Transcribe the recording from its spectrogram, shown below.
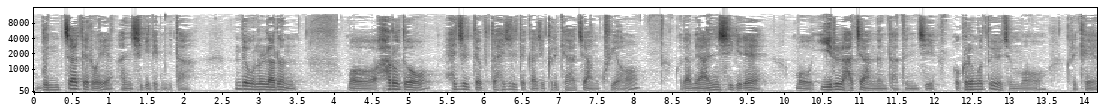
문자대로의 안식일입니다. 근데 오늘날은 뭐 하루도 해질 때부터 해질 때까지 그렇게 하지 않고요. 그다음에 안식일에 뭐 일을 하지 않는다든지 뭐 그런 것도 요즘 뭐 그렇게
